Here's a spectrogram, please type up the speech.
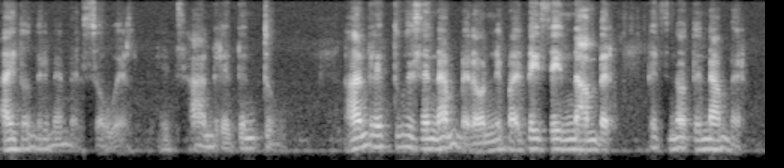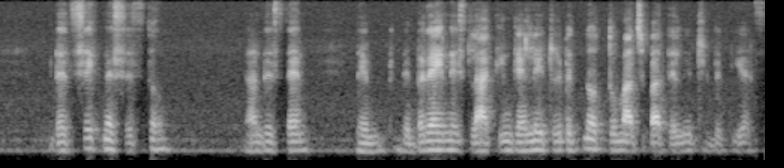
I don't remember so well. It's 102. 102 is a number only, but they say number. That's not a number. That sickness is too. Understand? The, the brain is lacking a little bit, not too much, but a little bit, yes.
